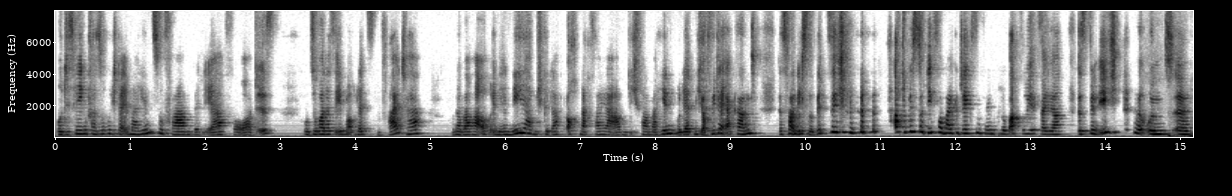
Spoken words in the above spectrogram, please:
Und deswegen versuche ich da immer hinzufahren, wenn er vor Ort ist. Und so war das eben auch letzten Freitag. Und da war er auch in der Nähe, habe ich gedacht, ach, nach Feierabend, ich fahre mal hin. Und er hat mich auch wieder erkannt. Das fand ich so witzig. ach, du bist doch die von Michael Jackson Fanclub. Ach so, jetzt ja, ja, das bin ich. Und äh,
